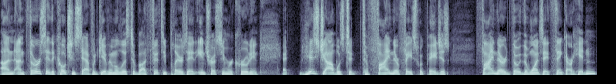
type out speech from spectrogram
on, on Thursday, the coaching staff would give him a list of about 50 players they had interest in recruiting. His job was to, to find their Facebook pages find their the, the ones they think are hidden.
